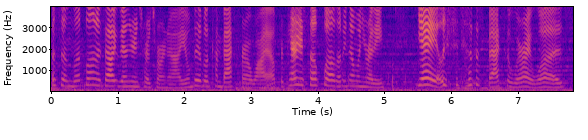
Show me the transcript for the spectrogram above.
Listen, Lindblum is Alexandrian territory now. You won't be able to come back for a while. Prepare yourself well. Let me know when you're ready. Yay, at least it took us back to where I was.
